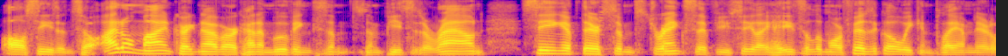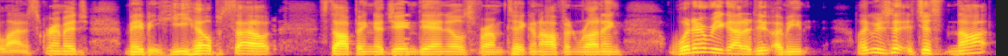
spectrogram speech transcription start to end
all season. So I don't mind Craig Naivar kind of moving some some pieces around, seeing if there's some strengths. If you see like hey, he's a little more physical, we can play him near the line of scrimmage. Maybe he helps out stopping a Jayden Daniels from taking off and running. Whatever you got to do. I mean, like we said, it's just not.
